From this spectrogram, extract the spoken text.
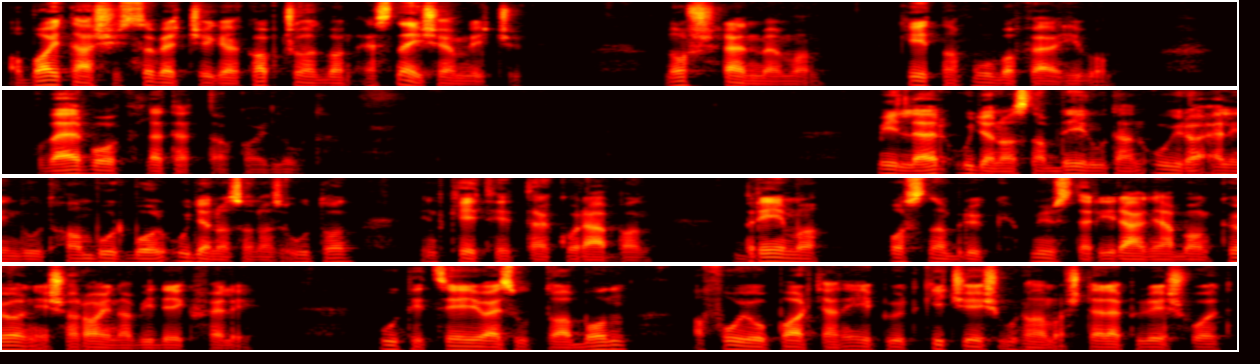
A bajtási szövetséggel kapcsolatban ezt ne is említsük. Nos, rendben van. Két nap múlva felhívom. A Werwolf letette a kagylót. Miller ugyanaznap délután újra elindult Hamburgból ugyanazon az úton, mint két héttel korábban. Bréma, Osnabrück, Münster irányában Köln és a Rajna vidék felé. Úti célja ezúttal Bonn, a folyó partján épült kicsi és unalmas település volt,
